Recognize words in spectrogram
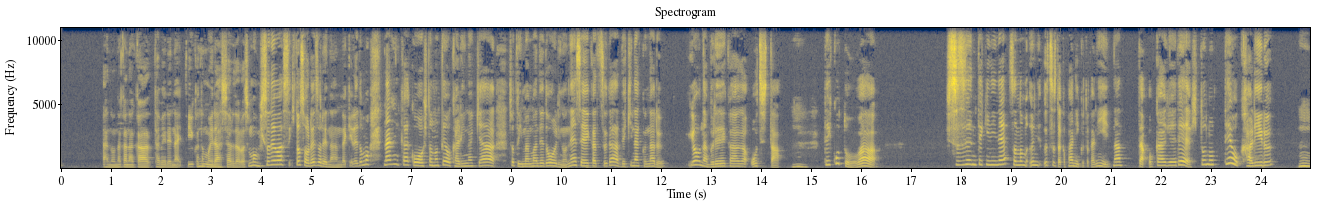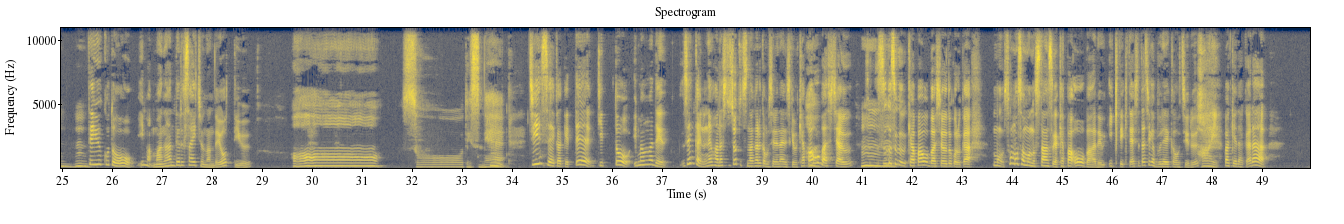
あの、なかなか食べれないっていう方もいらっしゃるだろうし、もうそれは人それぞれなんだけれども、何かこう人の手を借りなきゃ、ちょっと今まで通りのね、生活ができなくなるようなブレーカーが落ちた。うんってことは、必然的にね、そのううつとかパニックとかになったおかげで、人の手を借りる。うんうん。っていうことを今学んでる最中なんだよっていう。ああ、そうですね。人生かけてきっと今まで前回のね、お話とちょっと繋がるかもしれないんですけど、キャパオーバーしちゃう、うんすぐすぐキャパオーバーしちゃうどころか、もうそもそものスタンスがキャパオーバーで生きてきた人たちがブレーカー落ちるはい。わけだから、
